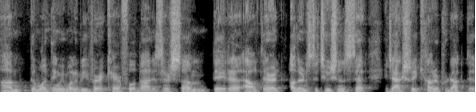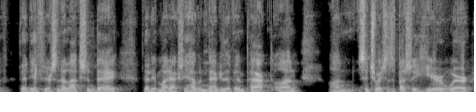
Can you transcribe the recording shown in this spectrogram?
Um, the one thing we want to be very careful about is there's some data out there at other institutions that it's actually counterproductive. That if there's an election day, that it might actually have a negative impact on on situations, especially here where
